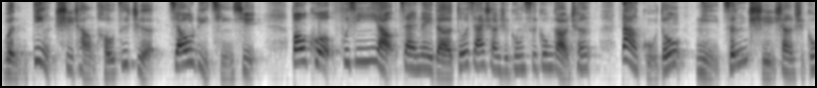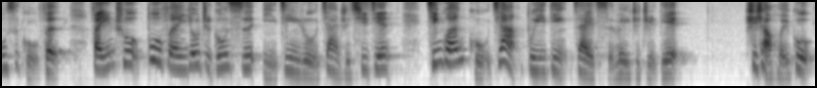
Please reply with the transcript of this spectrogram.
稳定市场投资者焦虑情绪，包括复星医药在内的多家上市公司公告称，大股东拟增持上市公司股份，反映出部分优质公司已进入价值区间，尽管股价不一定在此位置止跌。市场回顾：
